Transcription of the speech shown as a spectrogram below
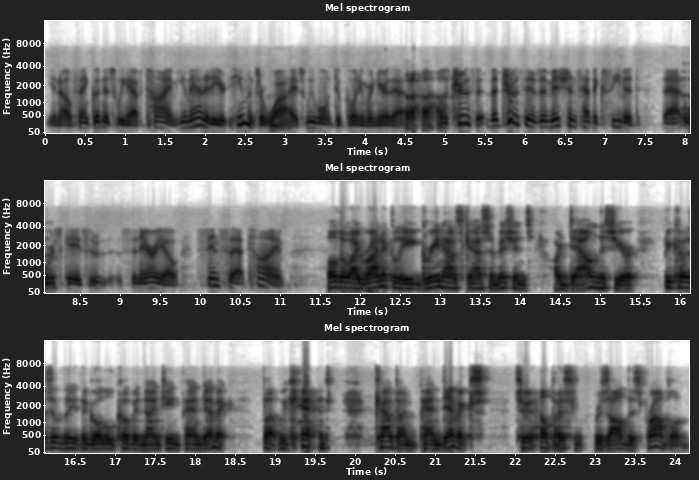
you know, thank goodness we have time. Humanity, humans are mm-hmm. wise. We won't do, go anywhere near that." well, the truth, the truth is, emissions have exceeded that uh-huh. worst case scenario since that time. Although, ironically, greenhouse gas emissions are down this year because of the, the global COVID 19 pandemic. But we can't count on pandemics to help us resolve this problem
